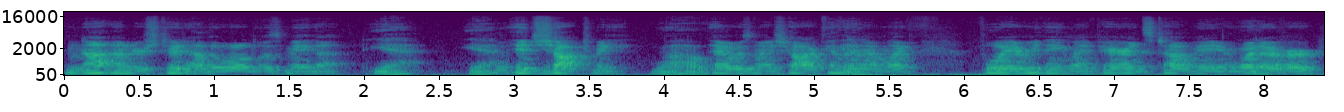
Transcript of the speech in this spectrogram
not understood how the world was made up. Yeah. Yeah. Mm-hmm. It shocked me. Wow. That was my shock and then I'm like, boy, everything my parents taught me or whatever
